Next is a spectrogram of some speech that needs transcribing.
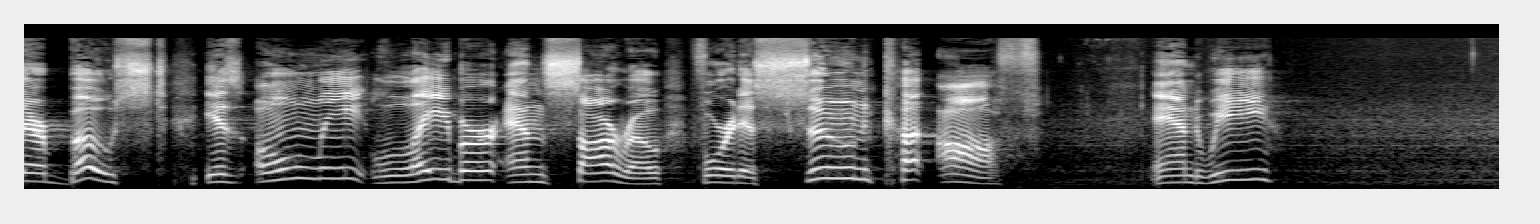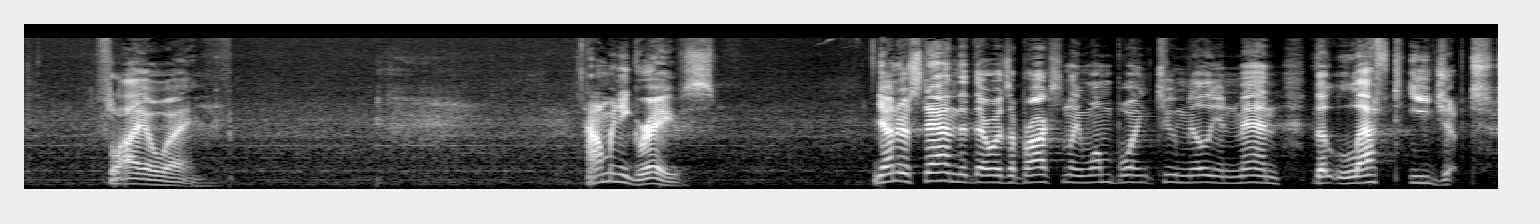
their boast is only labor and sorrow, for it is soon cut off, and we fly away. How many graves? You understand that there was approximately 1.2 million men that left Egypt,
